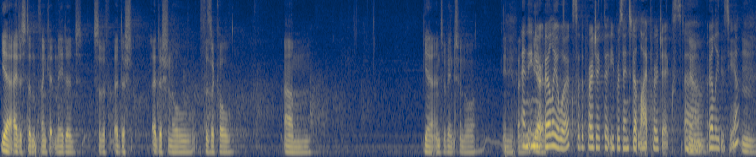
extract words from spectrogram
yeah, I just didn't think it needed sort of addition, additional physical um, yeah, intervention or anything. And in yeah. your earlier work, so the project that you presented at Light Projects um, Yeah. early this year, Mm.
